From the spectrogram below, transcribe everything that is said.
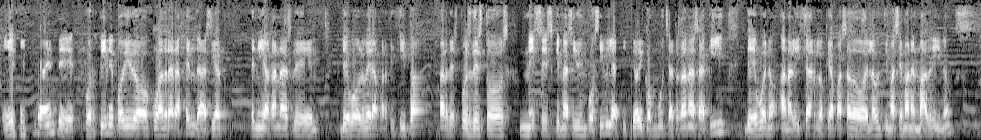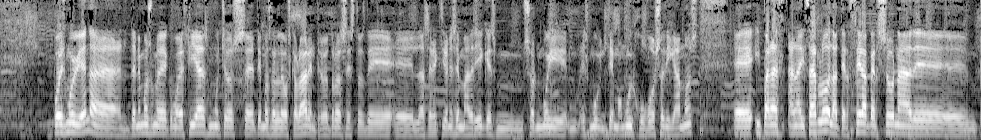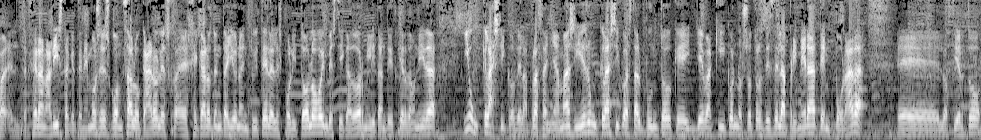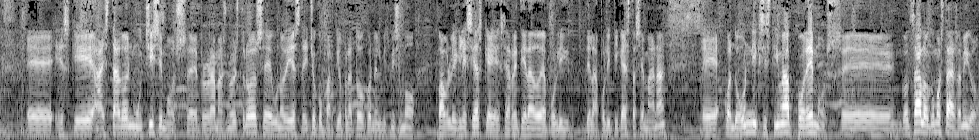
Efectivamente, por fin he podido cuadrar agendas, ya tenía ganas de, de volver a participar después de estos meses que me ha sido imposible, así que hoy con muchas ganas aquí de, bueno, analizar lo que ha pasado en la última semana en Madrid, ¿no? Pues muy bien, eh, tenemos, eh, como decías, muchos eh, temas de los que hablar, entre otros estos de las elecciones en Madrid, que es, mm, son muy, es muy, un tema muy jugoso, digamos. y para analizarlo, la tercera persona, de, el tercer analista que tenemos es Gonzalo Caro, él es GCaro31 en Twitter, él es politólogo, investigador, militante de Izquierda Unida y un clásico de la Plaza Llamas, y es un clásico hasta el punto que lleva aquí con nosotros desde la primera temporada. lo cierto eh, es que ha estado en muchísimos eh, programas nuestros. Eh, uno de ellos, de hecho, compartió plató con el mismísimo Pablo Iglesias, que se ha retirado de, la política esta semana, cuando aún ni existía Podemos. Gonzalo, ¿cómo estás, amigo?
